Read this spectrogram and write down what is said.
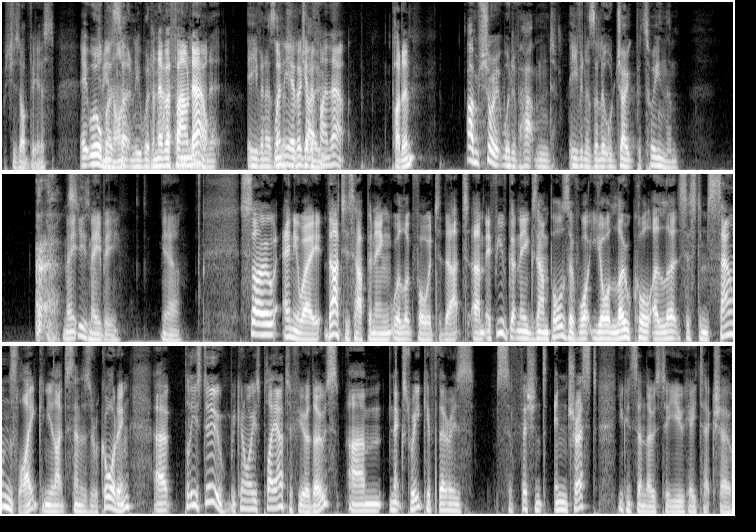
which is obvious. It will most certainly would. I never found out. even it- Even as a when are you ever going to find out? Pardon? I'm sure it would have happened, even as a little joke between them. May- maybe. Yeah. So, anyway, that is happening. We'll look forward to that. Um, if you've got any examples of what your local alert system sounds like and you'd like to send us a recording, uh, please do. We can always play out a few of those. Um, next week, if there is sufficient interest, you can send those to uktechshow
